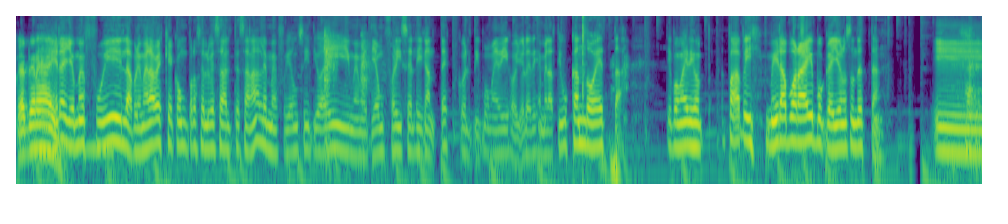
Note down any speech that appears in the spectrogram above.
¿Qué tienes pues ahí? Mira, yo me fui, la primera vez que compro cervezas artesanales, me fui a un sitio ahí y me metí a un freezer gigantesco. El tipo me dijo, yo le dije, me la estoy buscando esta. El tipo me dijo, papi, mira por ahí porque yo no sé dónde están. Y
